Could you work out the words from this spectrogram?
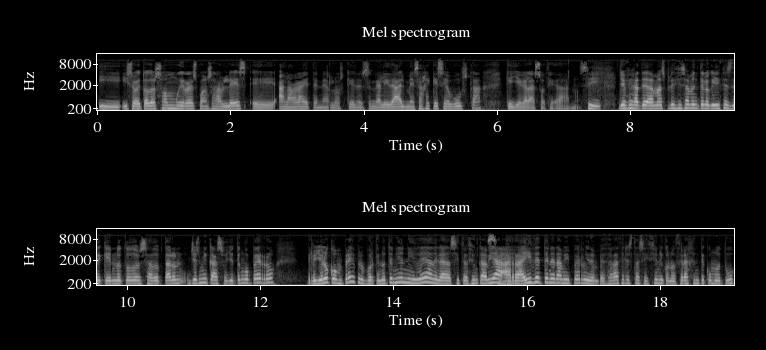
y, sobre todo son muy responsables eh, a la hora de tenerlos, que es en realidad el mensaje que se busca que llegue a la sociedad. ¿no? Sí, yo fíjate, además, precisamente lo que dices de que no todos adoptaron. Yo es mi caso, yo tengo perro, pero yo lo compré, pero porque no tenía ni idea de la situación que había. A raíz de tener a mi perro y de empezar hacer esta sección y conocer a gente como tú,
